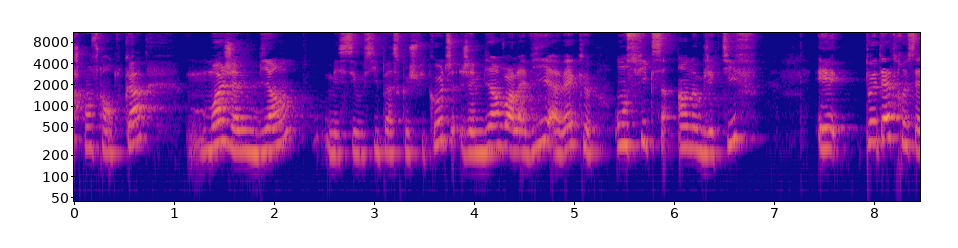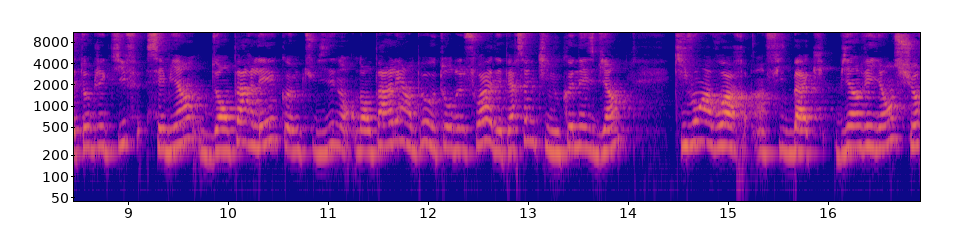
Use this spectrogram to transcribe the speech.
Je pense qu'en tout cas, moi, j'aime bien, mais c'est aussi parce que je suis coach, j'aime bien voir la vie avec on se fixe un objectif. Et peut-être cet objectif, c'est bien d'en parler, comme tu disais, d'en parler un peu autour de soi à des personnes qui nous connaissent bien, qui vont avoir un feedback bienveillant sur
